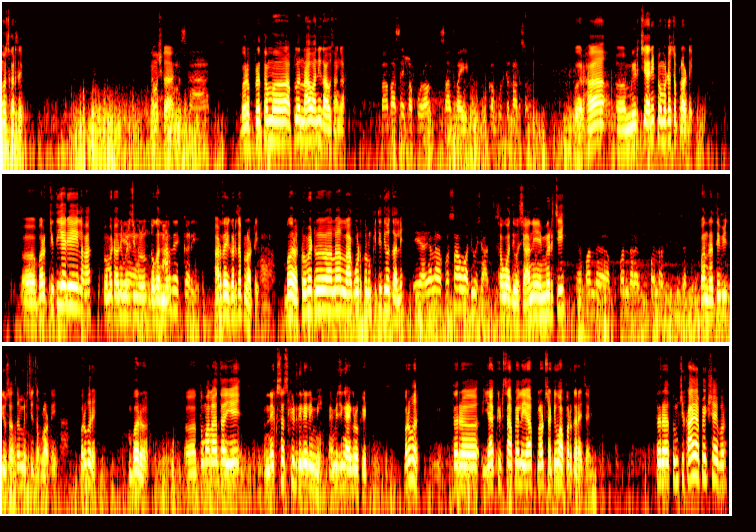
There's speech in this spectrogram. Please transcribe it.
नमस्कार साहेब. नमस्कार. नमस्कार. बरं प्रथम आपलं नाव आणि गाव सांगा. बाबासाहेब बापूराव सातभाई मुक्काम पोस्ट लाडसाव बरं हा मिरची आणि टोमॅटोचा प्लॉट आहे. बरं किती एरिया येईल हा? टोमॅटो आणि मिरची मिळून दोघांनी अर्धा एकर आहे. अर्धा एकरचा प्लॉट आहे. बरं टोमॅटोला लागवड करून किती दिवस झाले? याला सहावा दिवस आहे आज. सव्वा दिवस आहे. आणि मिरची? पंधरा पंधरा वीस पंधरा ते वीस दिवस झाले पंधरा ते वीस दिवसाचा मिरचीचा प्लॉट आहे. हा. बरोबर आहे? बरं. अं, तुम्हाला आता हे नेक्सस किट दिलेली मी अमेझिंग ॲग्रो किट बरोबर? तर अं, या किटचा आपल्याला या प्लॉटसाठी वापर करायचा आहे. तर अं, तुमची काय अपेक्षा आहे बरं?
